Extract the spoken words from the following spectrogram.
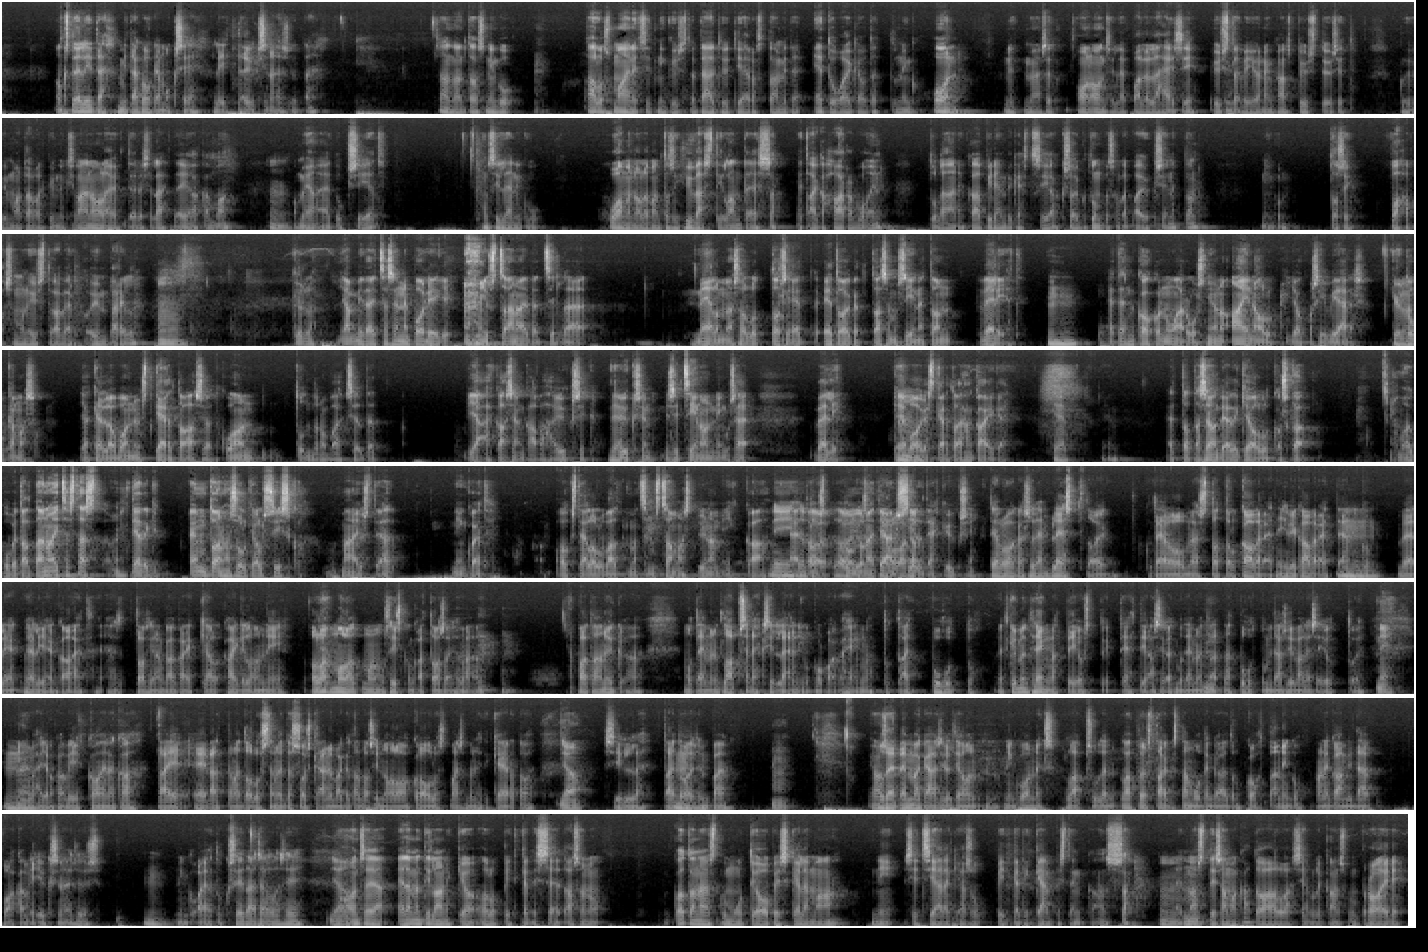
Onko teillä itse mitä kokemuksia liittyen yksinäisyyteen? Sanotaan tuossa niinku alussa mainitsit, niin kyllä sitä täytyy tiedostaa, miten etuoikeutettu niin kuin on nyt myös, että on, on sille paljon läheisiä ystäviä, joiden kanssa pystyy sitten hyvin matalalla kynnyksellä aina ole yhteydessä ja lähteä jakamaan hmm. omia ajatuksia. Et on silleen niin huomannut olevan tosi hyvässä tilanteessa, että aika harvoin tulee ainakaan pidempikestoisia jaksoja, kun tuntuisi olevan yksin, että on niin kuin tosi vahva semmoinen ystäväverkko ympärillä. Mm. Kyllä. Ja mitä itse asiassa ennen podiikin just sanoit, että sillä meillä on myös ollut tosi et- etuoikeutettu asema siinä, että on veljet. Mm-hmm. Että esimerkiksi koko nuoruus niin on aina ollut joku siinä vieressä Kyllä. tukemassa. Ja kelle on voinut just kertoa asioita, kun on tuntunut vaikka siltä, että jää ehkä asiankaan vähän yksi, Jep. yksin. Niin sitten siinä on niinku se veli. Ja mm. voi oikeasti kertoa ihan kaiken. Jep. Jep. Että tota, se on tietenkin ollut, koska voi kuvitella, tai no itse asiassa tässä tietenkin, ei, mutta onhan sulki ollut sisko, mutta mä just tiedän, niin kuin, että onko teillä ollut välttämättä semmoista samasta dynamiikkaa, Niin, että no onko tuntunut, että jäänyt teillä on silti ehkä yksin. Teillä on aika silleen blessed toi, kun teillä on ollut myös totta ollut kavereita, niin hyviä kavereita ja Mm. niin kuin veljen, veljen kanssa, että eihän se tosiaankaan kaikki, kaikilla on niin. Ollaan, me ollaan, mä oon mun siskon kanssa tosi hyvää pataa nykyään, mutta ei me nyt lapsen ehkä silleen niin kuin koko ajan hengattu tai puhuttu. Kyllä me nyt hengattiin just, tehtiin asioita, mutta ei me nyt välttämättä puhuttu mitään syvällisiä juttuja. Niin. Mm. Niin kuin ihan joka viikko ainakaan. Tai ei välttämättä ollut sellainen, että jos olisi käynyt vaikka jotain tosi noloa koulusta, mä olisin mennyt heti kertoa Joo. sille tai toisinpäin. Mm. Ja Mutta en, en mäkään silti on niin kuin onneksi lapsuuden, lapsuudesta oikeastaan muutenkaan joutunut kohtaan niin kuin, ainakaan mitään vakavia yksinäisyys Mm. niin kuin ajatuksia tai sellaisia. Joo. On se, ja elämäntilannekin on ollut pitkälti se, että asunut kotona, ja kun muutti opiskelemaan, niin sitten sielläkin asui pitkälti kämpisten kanssa. Mm-hmm. Et saman katon alla, siellä oli myös mun broidi.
